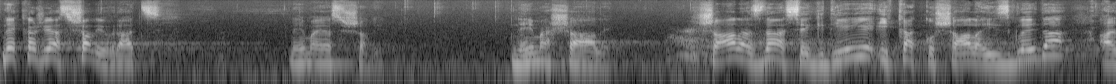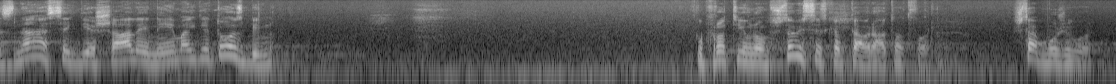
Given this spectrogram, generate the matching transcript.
Ne kaže, ja se šalio, vrati se. Nema, ja se šalio. Nema šale. Šala zna se gdje je i kako šala izgleda, a zna se gdje šale nema i gdje je to ozbiljno. U protivnom, što mislite kad ta vrata otvorena? Šta može govoriti?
